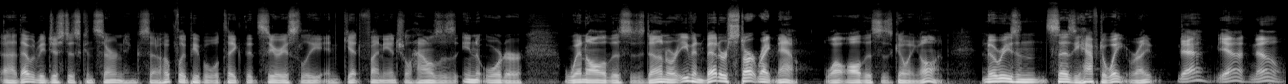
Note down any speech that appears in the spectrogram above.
uh, that would be just as concerning. So hopefully, people will take that seriously and get financial houses in order when all of this is done, or even better, start right now while all this is going on. No reason says you have to wait, right? Yeah, yeah, no,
